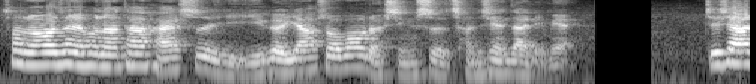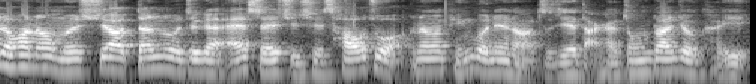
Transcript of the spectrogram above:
上传完成以后呢，它还是以一个压缩包的形式呈现在里面。接下来的话呢，我们需要登录这个 SH 去操作。那么苹果电脑直接打开终端就可以。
